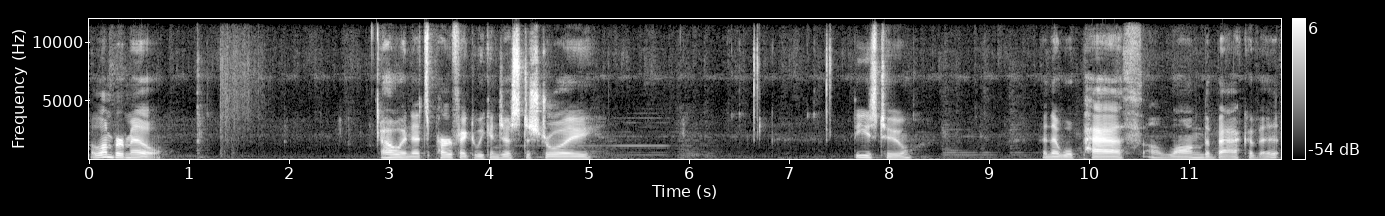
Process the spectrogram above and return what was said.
a lumber mill. Oh, and it's perfect, we can just destroy these two. And then we'll path along the back of it.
